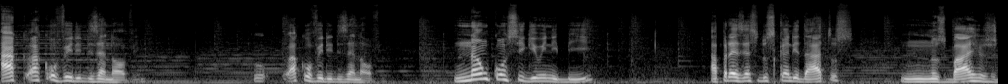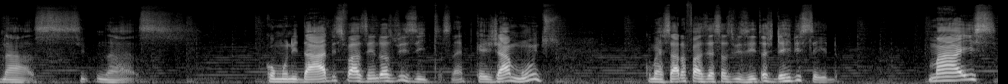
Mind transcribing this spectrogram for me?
A, a Covid-19. A Covid-19 não conseguiu inibir a presença dos candidatos nos bairros, nas, nas comunidades fazendo as visitas, né? Porque já muitos começaram a fazer essas visitas desde cedo. Mas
